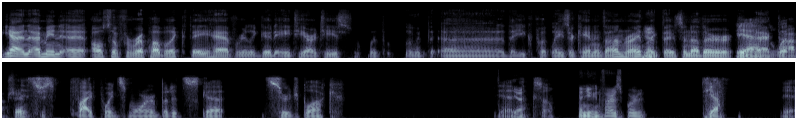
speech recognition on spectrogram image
Yeah, and I mean, uh, also for Republic, they have really good ATRTs with with uh that you could put laser cannons on, right? Yep. Like, there's another Yeah, impact what- option. It's just five points more, but it's got surge block. Yeah, I Yeah. think so. and you can fire support it. Yeah. Yeah,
